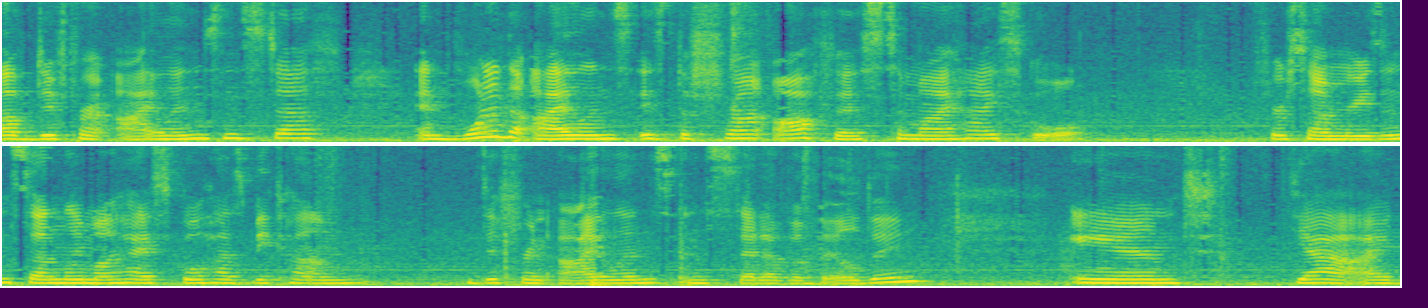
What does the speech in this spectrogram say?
of different islands and stuff. And one of the islands is the front office to my high school. For some reason, suddenly my high school has become different islands instead of a building. And yeah, I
